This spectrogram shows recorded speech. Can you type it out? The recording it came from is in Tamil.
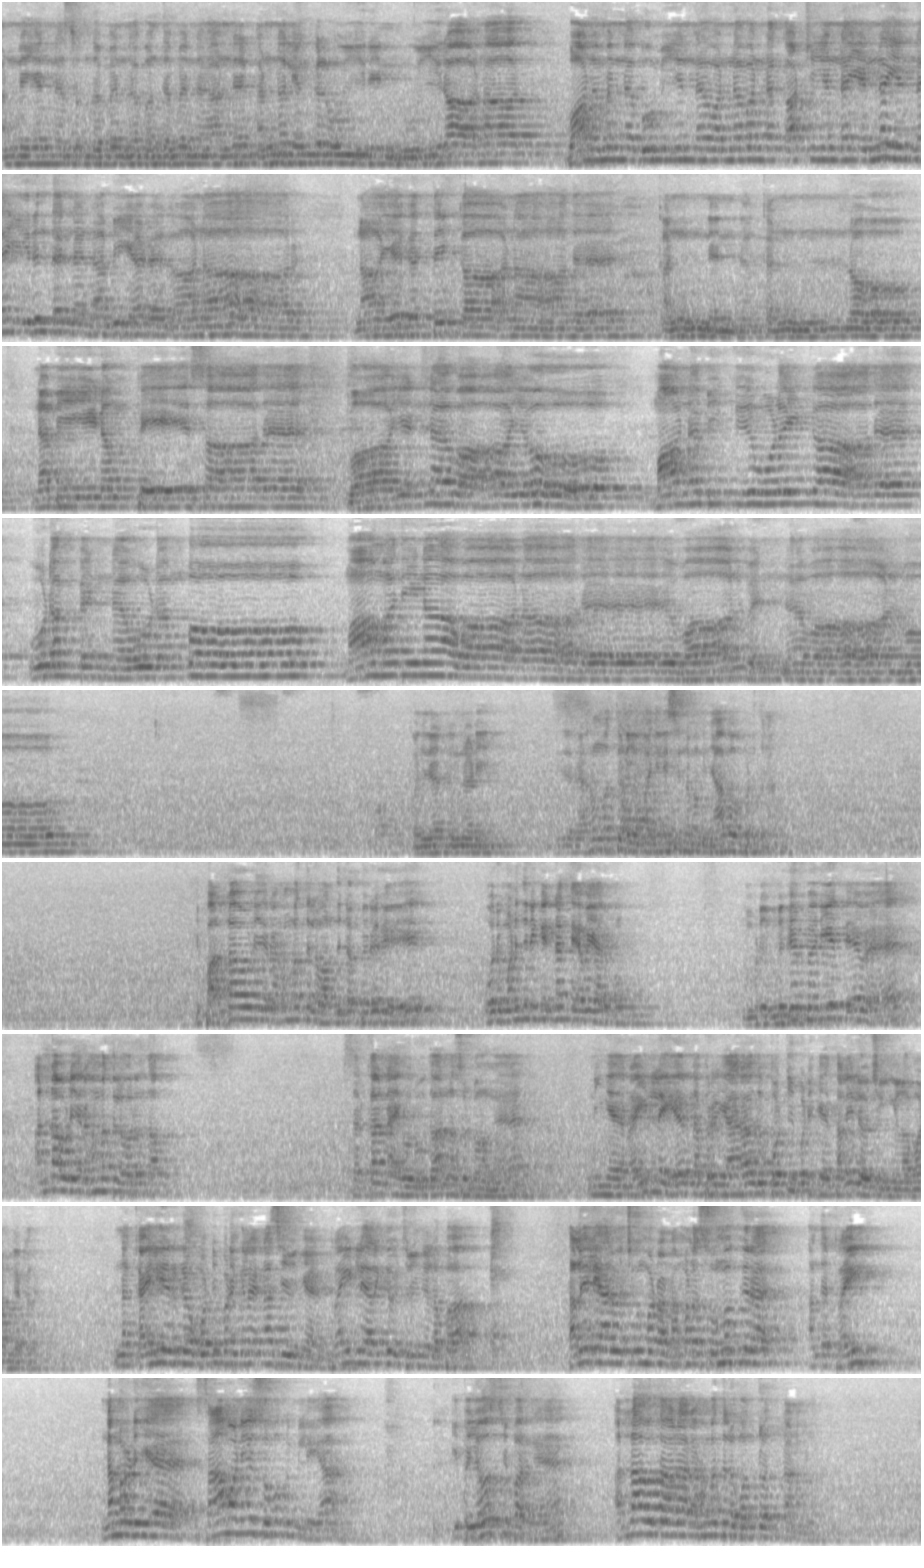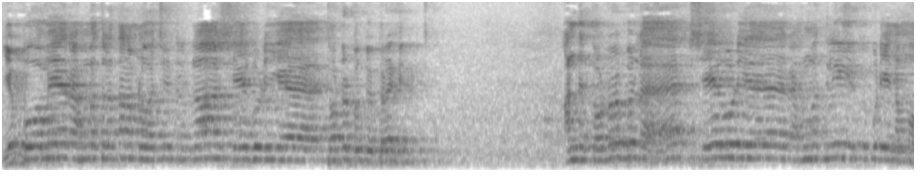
அன்னை என்ன சொந்தம் என்ன பந்தம் என்ன? அண்ணன் அண்ணல் எங்கள் உயிரின் உயிரானார். வானம் என்ன பூமி என்ன வண்ண வண்ண காட்சி என்ன என்ன என்ன இருந்தென்ன நபி அழகானார். நாயகத்தை காணாத கண் என்ன கண்ணோ? நபியிடம் பேசாத வாயென்ன வாயோ? மாணவிக்கு உழை உடம்பென்ன உடம்போ? மாமதினா வாழாத வாழ்வென்ன வாழ்வோ? கொஞ்ச நேரத்துக்கு முன்னாடி இது ரஹமத்துடைய மஜ்லிஸ் நமக்கு ஞாபகப்படுத்தினாங்க இப்போ அல்லாவுடைய ரஹமத்தில் வந்துட்ட பிறகு ஒரு மனிதனுக்கு என்ன தேவையா இருக்கும்? நம்முடைய மிகப்பெரிய தேவை அல்லாவுடைய ரஹமத்தில் வரும் தான் சர்க்கார் நாயக் ஒரு உதாரணம் சொல்லுவாங்க. நீங்கள் ரயிலில் ஏறின பிறகு யாராவது பொட்டி படிக்க தலையில் வச்சுக்கீங்களாப்பான்னு கேட்டேன். இன்னும் கையில் இருக்கிற பொட்டி படிக்கலாம் என்ன செய்வீங்க? ட்ரெயினில் இறக்கி வச்சிருவீங்களப்பா தலையில் யாரும் வச்சுக்க மாட்டோம். நம்மளை சுமக்கிற அந்த ட்ரெயின் நம்மளுடைய சாமானியம் சுமக்கும் இல்லையா? இப்போ யோசிச்சு பாருங்க. அல்லாஹ் தாலா ரஹமத்துல கொண்டு வந்துட்டான் நம்மளை. எப்பவுமே தான் நம்மளை வச்சுக்கிட்டு இருக்கான். ஷேகுடைய தொடர்புக்கு பிறகு. அந்த தொடர்பில் ஷேகுடைய ரஹமத்திலே இருக்கக்கூடிய நம்ம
